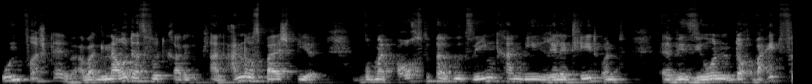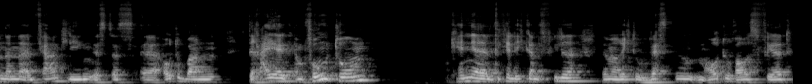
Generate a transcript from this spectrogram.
Unvorstellbar. Aber genau das wird gerade geplant. Anderes Beispiel, wo man auch super gut sehen kann, wie Realität und äh, Vision doch weit voneinander entfernt liegen, ist das äh, Autobahn-Dreieck am Funkturm kennen ja sicherlich ganz viele, wenn man Richtung Westen im Auto rausfährt,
